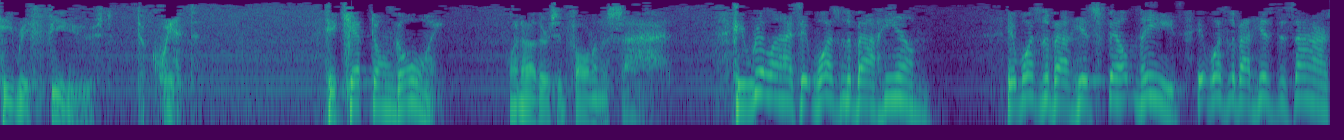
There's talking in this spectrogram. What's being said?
He refused to quit. He kept on going when others had fallen aside. He realized it wasn't about him. It wasn't about his felt needs. It wasn't about his desires.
